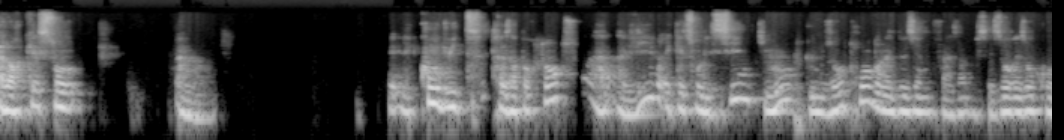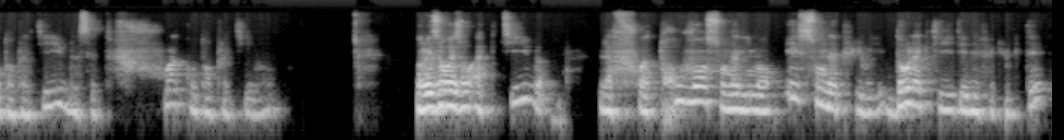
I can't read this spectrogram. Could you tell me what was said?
Alors, quelles sont les conduites très importantes à, vivre et quels sont les signes qui montrent que nous entrons dans la deuxième phase hein, de ces oraisons contemplatives, de cette foi contemplative Dans les oraisons actives, la foi trouvant son aliment et son appui dans l'activité des facultés,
